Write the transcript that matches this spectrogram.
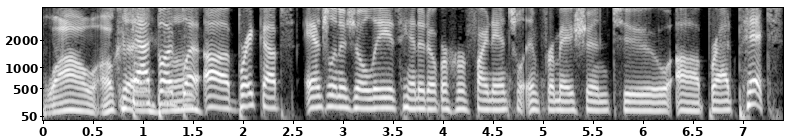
wow. Okay. Bad blood well, uh, breakups. Angelina Jolie has handed over her financial information to uh, Brad Pitt,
